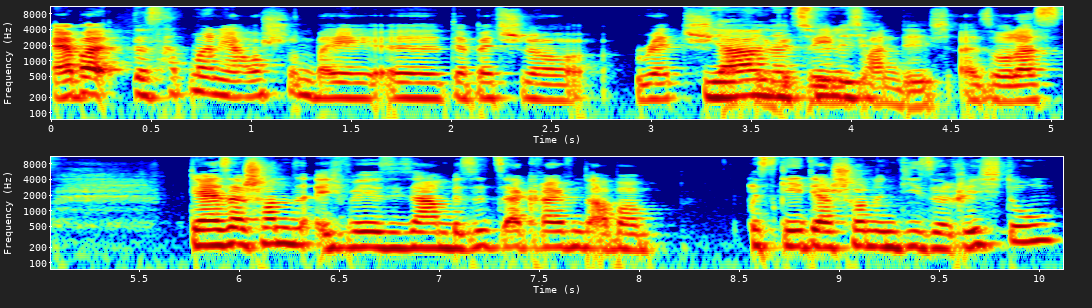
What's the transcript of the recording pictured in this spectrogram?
Aber das hat man ja auch schon bei äh, der Bachelor Red Staffel Ja, gesehen, natürlich. fand ich. Also das, der ist ja schon, ich will jetzt nicht sagen besitzergreifend, aber es geht ja schon in diese Richtung.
